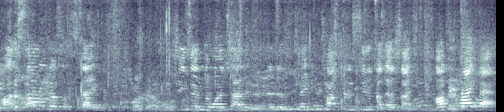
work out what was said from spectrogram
Honestly, doesn't stay. She's in the one side, and and they can talk to the students on the other side. I'll be right back.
